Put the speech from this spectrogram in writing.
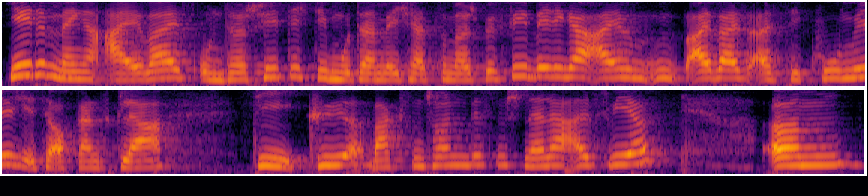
jede Menge Eiweiß, unterschiedlich. Die Muttermilch hat zum Beispiel viel weniger Eiweiß als die Kuhmilch, ist ja auch ganz klar. Die Kühe wachsen schon ein bisschen schneller als wir. Ähm,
